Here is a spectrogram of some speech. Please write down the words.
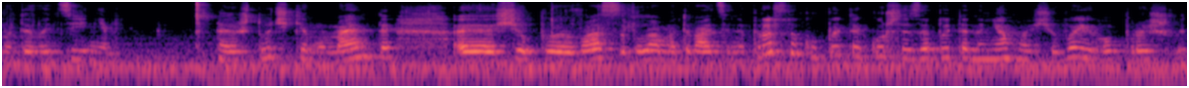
мотиваційні. Е, Штучки, моменти, е, щоб у вас була мотивація не просто купити курс і забити на нього, а щоб ви його пройшли.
